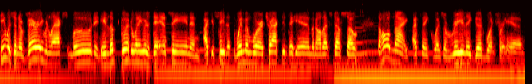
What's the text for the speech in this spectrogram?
he was in a very relaxed mood, and he looked good when he was dancing, and I could see that women were attracted to him and all that stuff. So the whole night, I think, was a really good one for him,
